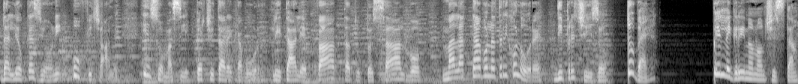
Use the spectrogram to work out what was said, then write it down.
dalle occasioni ufficiali. Insomma sì, per citare Cavour, l'Italia è fatta, tutto è salvo, ma la tavola tricolore, di preciso, dov'è? Pellegrino non ci sta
